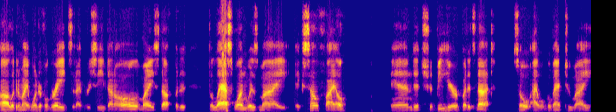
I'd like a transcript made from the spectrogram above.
uh, look at my wonderful grades that I've received on all my stuff. But it, the last one was my Excel file, and it should be here, but it's not. So I will go back to my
